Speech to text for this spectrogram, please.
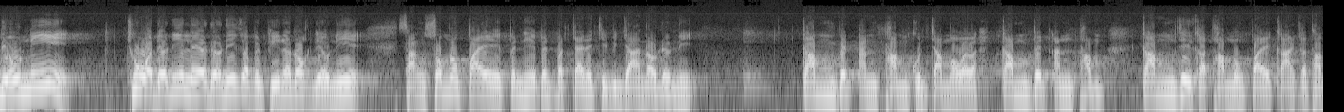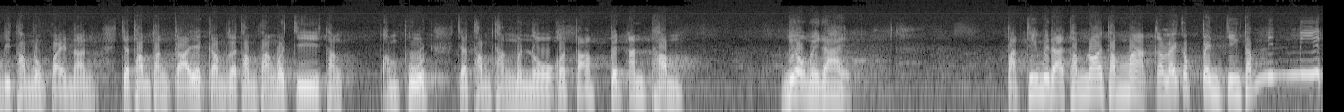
เดี๋ยวนี้ชั่วเดี๋ยวนี้เลวเดี๋ยวนี้ก็เป็นผีนรกเดี๋ยวนี้ สั่งสมลงไปเป็นเหตุเป็นปัจจัยในจิตวิญญาณเราเดี๋ยวนี้ กรรมเป็นอันทำคุณจำเอาไว้ว่า กรรมเป็นอันทำ กรรมที่กระทำลงไป การกระทำที่ทำลงไปนั้น จะทำทางกายกรรมกระทำทางวจีทางคำพูด จะทำทางมโนก็ตาม เป็นอันทำเบี้ยวไม่ได้ปัดทิ้งไม่ได้ทำน้อยทำมากอะไรก็เป็นจริงทำนิดนิด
